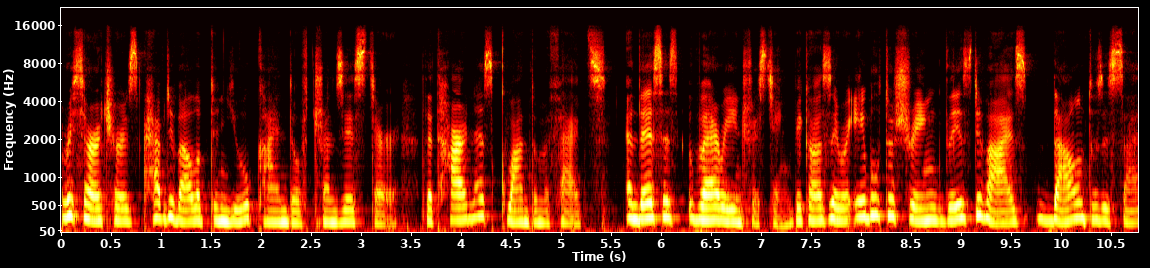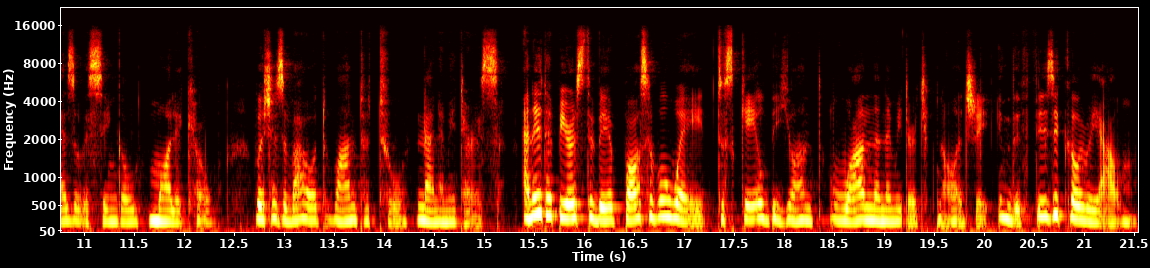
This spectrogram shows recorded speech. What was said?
researchers have developed a new kind of transistor that harness quantum effects. And this is very interesting because they were able to shrink this device down to the size of a single molecule, which is about 1 to 2 nanometers. And it appears to be a possible way to scale beyond 1 nanometer technology in the physical realm,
